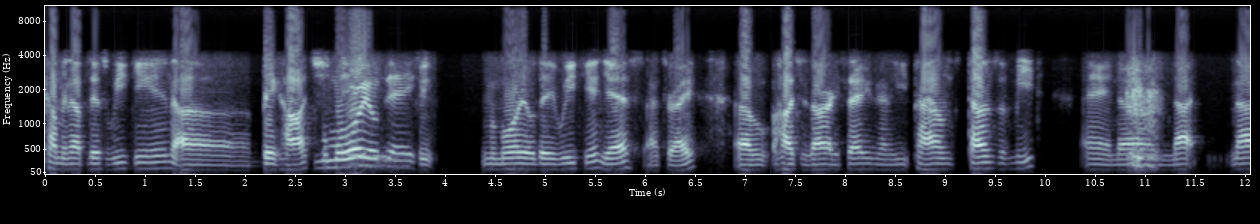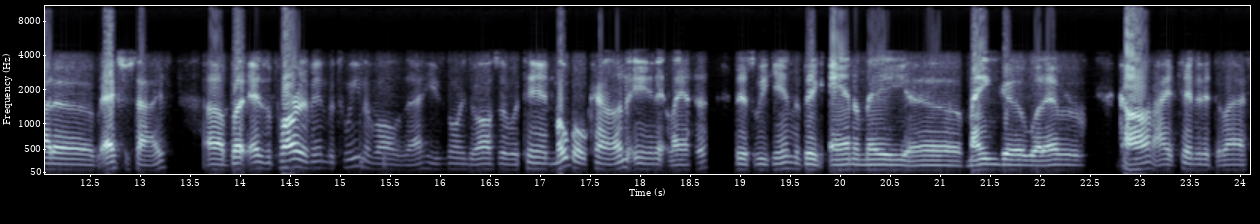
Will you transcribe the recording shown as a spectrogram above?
coming up this weekend, uh, Big Hutch Memorial Day. Memorial Day weekend. Yes, that's right. Uh, Hutch has already said he's going to eat pounds, tons of meat, and um, not not uh, exercise. Uh, but as a part of in between of all of that, he's going to also attend MomoCon in Atlanta this weekend, the big anime, uh, manga, whatever con. I attended it the last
